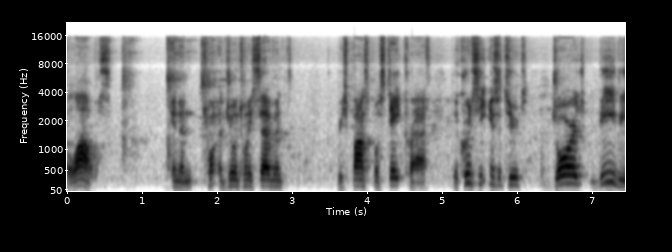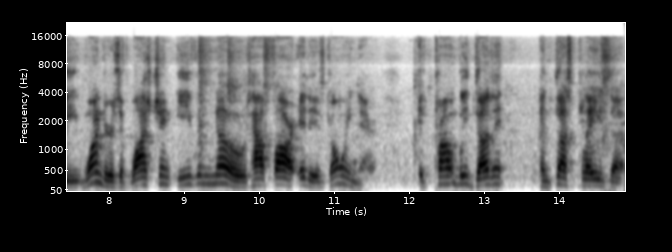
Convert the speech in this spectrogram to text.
Vlahos. In a June 27th responsible statecraft, the Quincy Institute's George Beebe wonders if Washington even knows how far it is going there. It probably doesn't, and thus plays the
